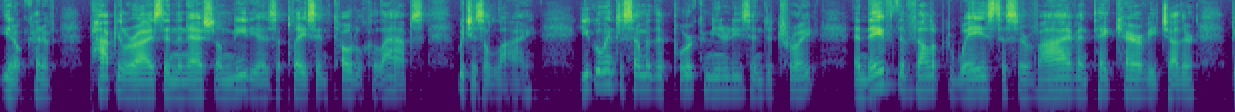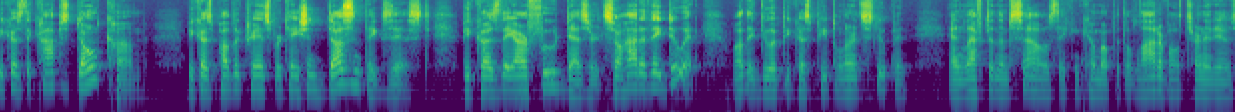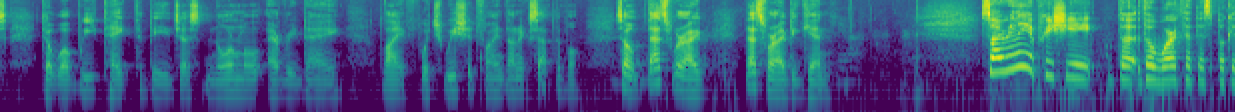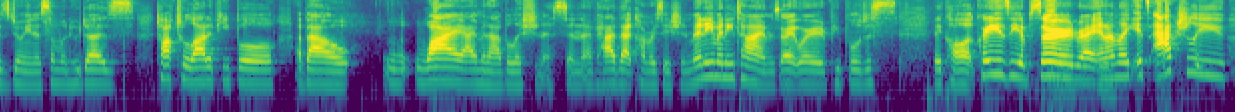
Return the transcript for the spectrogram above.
you know, kind of popularized in the national media as a place in total collapse, which is a lie. You go into some of the poor communities in Detroit, and they've developed ways to survive and take care of each other because the cops don't come, because public transportation doesn't exist, because they are food deserts. So, how do they do it? Well, they do it because people aren't stupid. And left to themselves, they can come up with a lot of alternatives to what we take to be just normal, everyday life, which we should find unacceptable. So that's where I, that's where I begin. So I really appreciate the the work that this book is doing as someone who does talk to a lot of people about why I'm an abolitionist and I've had that conversation many many times right where people just they call it crazy absurd yeah, right yeah. and I'm like it's actually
